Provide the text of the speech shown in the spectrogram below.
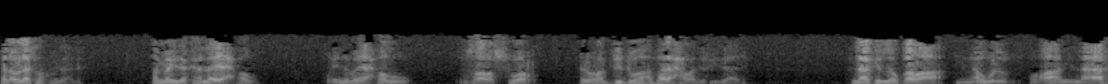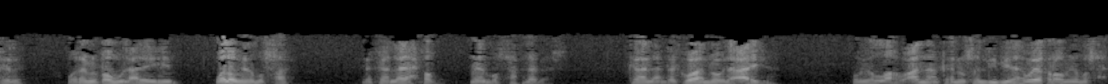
فالأولى ترك ذلك. أما إذا كان لا يحفظ وإنما يحفظ قصار السور ويرددها فلا حرج في ذلك. لكن لو قرأ من أول القرآن إلى آخره ولم يطول عليهم ولو من المصحف إذا كان لا يحفظ من المصحف لا بأس. كان ذكوان مولى عائشة رضي الله عنها كان يصلي بها ويقرأ من المصحف.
